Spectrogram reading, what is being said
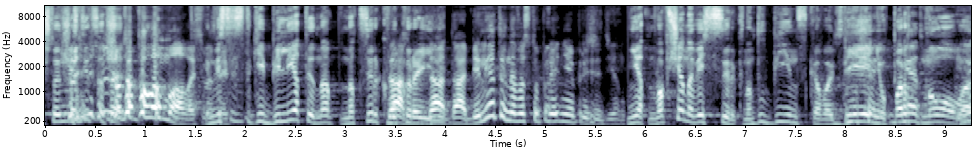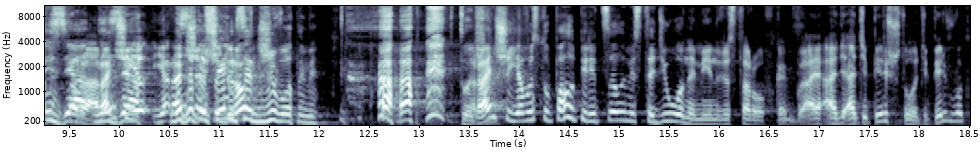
что инвестиция Что-то поломалось. инвестиции такие билеты на, на цирк Да, в Украине. Да, да, билеты на выступление президента. Нет, ну вообще на весь цирк, на Дубинского, Слушай, Беню, нет, Портнова. Нельзя, Пора. Раньше нельзя. я- я- раньше я запрещаем собирал- цирк с животными. Точно. Раньше я выступал перед целыми стадионами инвесторов, как бы, а, а- а теперь что? Теперь вот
